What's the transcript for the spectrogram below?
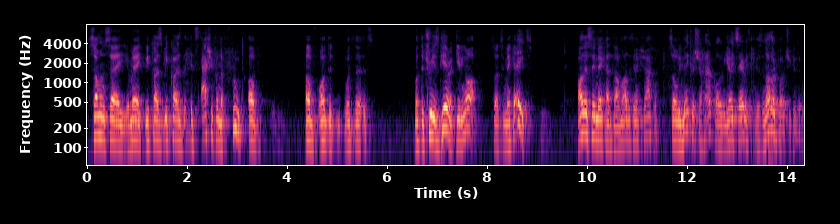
Someone say you make because because it's actually from the fruit of of what the what the it's what the tree is giving giving off. So it's make a eight. Others say make a dam, others say make a shahakol. So we make a shahakol and we yaitz everything. There's another approach you could do.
